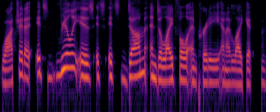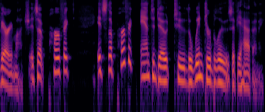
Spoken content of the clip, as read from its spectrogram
watch it. It's really is. It's it's dumb and delightful and pretty, and I like it very much. It's a perfect. It's the perfect antidote to the winter blues if you have any.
